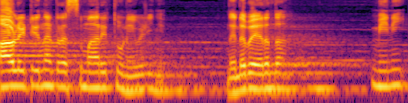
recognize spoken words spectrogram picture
അവളിട്ടിരുന്ന ഡ്രസ്സ് മാറി തുണി വിഴിഞ്ഞു നിന്റെ പേരെന്താ? മിനി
